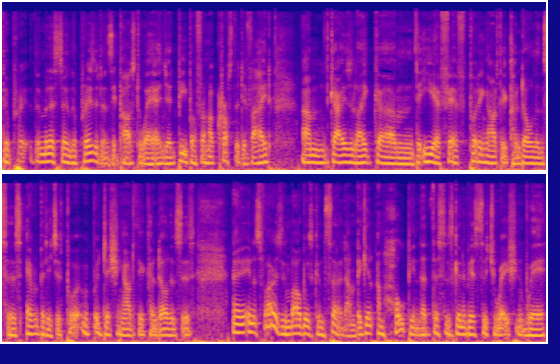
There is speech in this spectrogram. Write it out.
the pre- the minister in the presidency, passed away, and yet people from across the divide, um, guys like um, the EFF putting out their condolences, everybody just put, dishing out their condolences. And, as far as Zimbabwe is concerned, I'm begin I'm hoping that this is going to be a situation where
